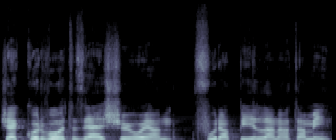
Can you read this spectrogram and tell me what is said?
És ekkor volt az első olyan fura pillanat, ami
